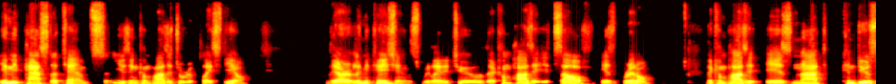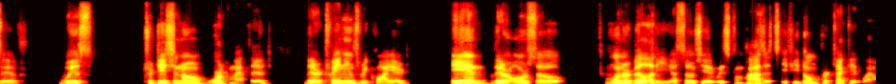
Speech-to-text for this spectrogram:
in the past attempts using composite to replace steel, there are limitations related to the composite itself is brittle. The composite is not conducive with traditional work method. There are trainings required and there are also vulnerability associated with composites if you don't protect it well.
